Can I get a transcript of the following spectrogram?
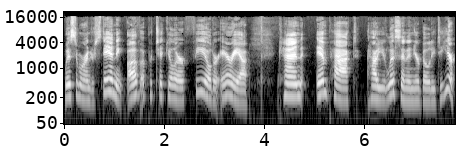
wisdom, or understanding of a particular field or area can impact how you listen and your ability to hear.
